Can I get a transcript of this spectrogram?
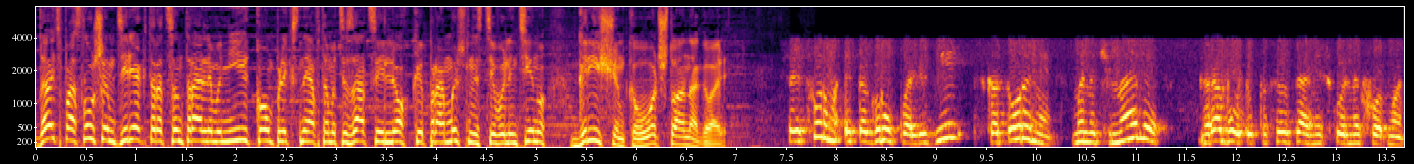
давайте послушаем директора Центрального НИИ комплексной автоматизации легкой промышленности Валентину Грищенкову. Вот что она говорит. Союзформ – это группа людей, с которыми мы начинали работу по созданию школьной формы.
